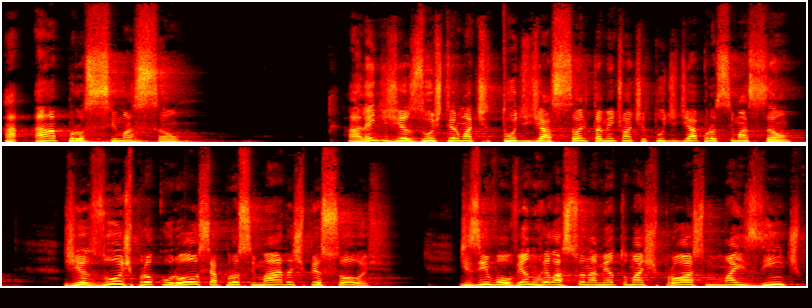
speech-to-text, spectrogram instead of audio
A aproximação. Além de Jesus ter uma atitude de ação, ele também tinha uma atitude de aproximação. Jesus procurou se aproximar das pessoas, desenvolvendo um relacionamento mais próximo, mais íntimo,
